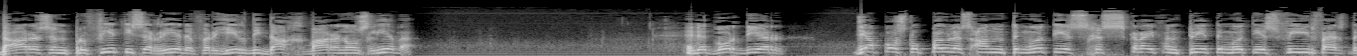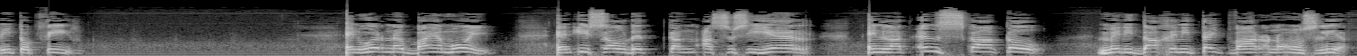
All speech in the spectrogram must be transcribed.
Daar is 'n profetiese rede vir hierdie dag waarin ons lewe. En dit word deur Die apostel Paulus aan Timoteus geskryf in 2 Timoteus 4 vers 3 tot 4. En hoor nou baie mooi en u sal dit kan assosieer en laat inskakel met die dag en die tyd waarin ons leef.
